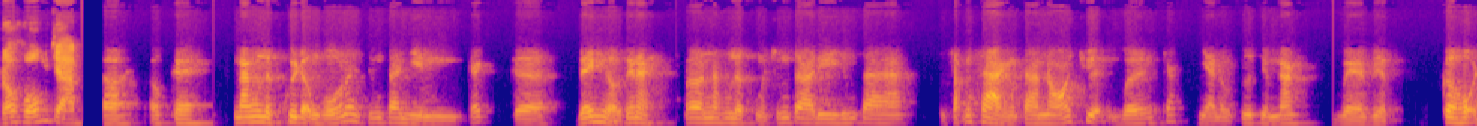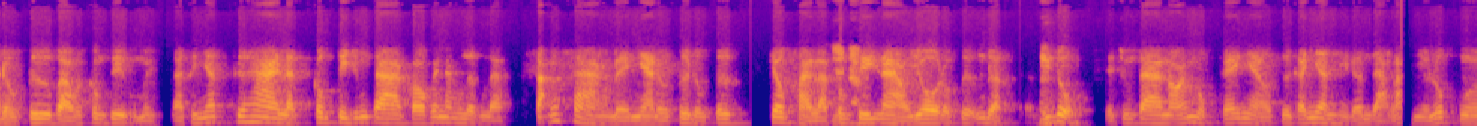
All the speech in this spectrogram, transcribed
rót vốn cho anh? Rồi ok. Năng lực huy động vốn này chúng ta nhìn cách uh, dễ hiểu thế này. Đó là năng lực mà chúng ta đi chúng ta sẵn sàng chúng ta nói chuyện với các nhà đầu tư tiềm năng về việc cơ hội đầu tư vào cái công ty của mình là thứ nhất. Thứ hai là công ty chúng ta có cái năng lực là sẵn sàng để nhà đầu tư đầu tư chứ không phải là công ty nào vô đầu tư cũng được. Ví ừ. dụ để chúng ta nói một cái nhà đầu tư cá nhân thì đơn giản lắm. Nhiều lúc uh,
